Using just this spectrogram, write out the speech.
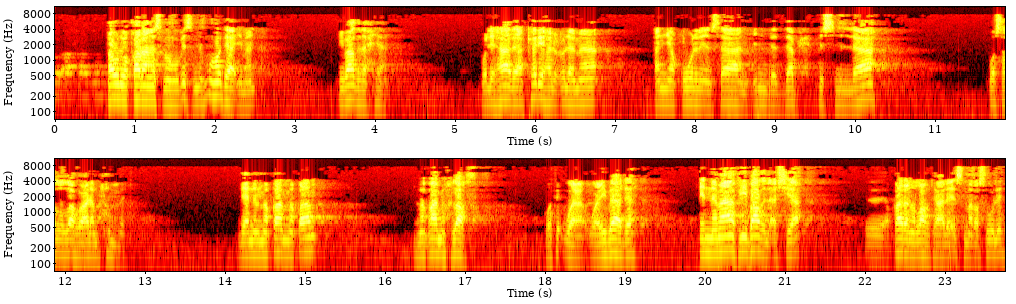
لأحد. قول قرن اسمه باسمه هو دائما في بعض الأحيان. ولهذا كره العلماء أن يقول الإنسان عند الذبح بسم الله وصلى الله على محمد. لأن المقام مقام مقام إخلاص وعبادة. إنما في بعض الأشياء آه، قارن الله تعالى اسم رسوله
